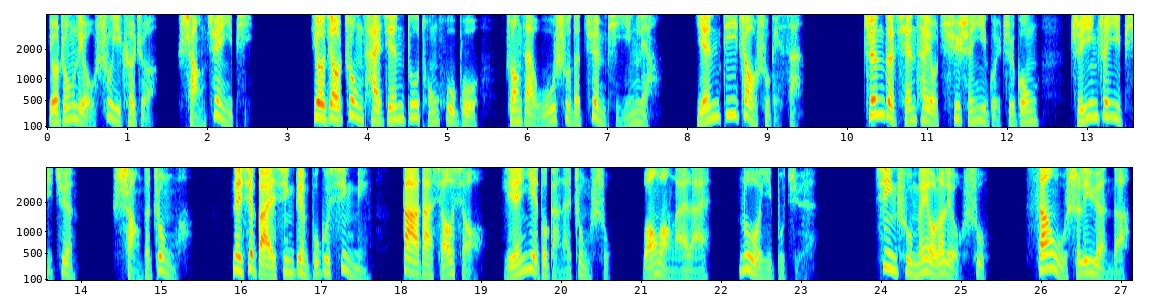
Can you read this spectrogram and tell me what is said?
有种柳树一棵者，赏绢一匹。又叫众太监都同户部装载无数的绢匹银两，沿低诏书给散。真个钱财有驱神异鬼之功，只因这一匹绢赏得重了，那些百姓便不顾性命，大大小小连夜都赶来种树。往往来来，络绎不绝。近处没有了柳树，三五十里远的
